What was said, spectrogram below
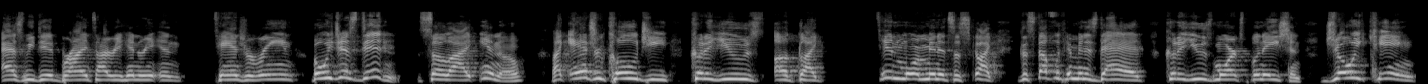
as we did Brian Tyree Henry and Tangerine, but we just didn't. So like you know, like Andrew Koji could have used a like. 10 more minutes of like the stuff with him and his dad could have used more explanation. Joey King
